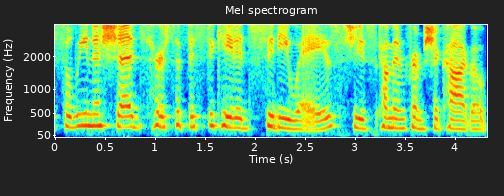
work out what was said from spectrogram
Selina sheds her sophisticated city ways. She's coming from Chicago.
